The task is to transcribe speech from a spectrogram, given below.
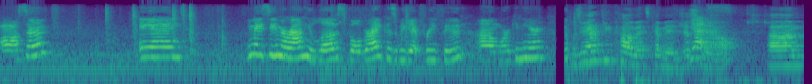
awesome. And you may see him around. He loves Fulbright because we get free food um, working here. So we had a few comments come in just Yes. now. Um,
